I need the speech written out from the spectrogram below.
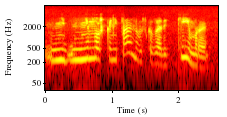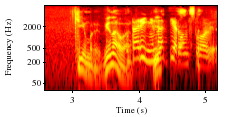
не, немножко неправильно вы сказали. Кимры. Кимры. Виноват. Ударение Я... на первом слове.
